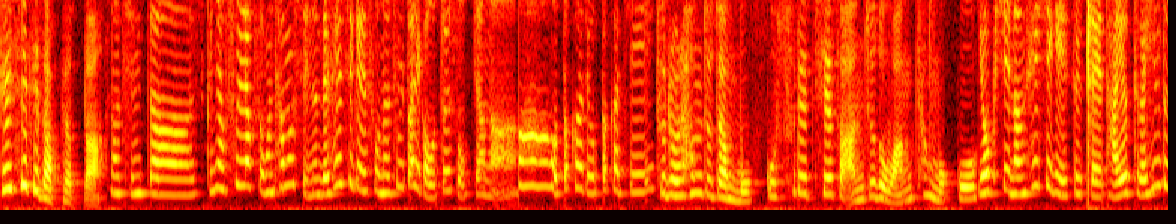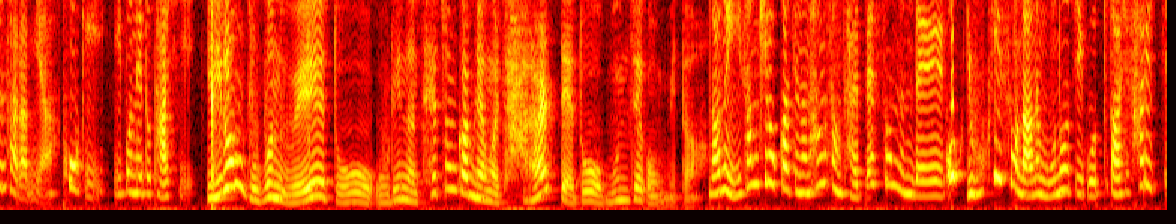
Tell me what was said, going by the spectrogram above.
회식에 잡혔다. 나 진짜 그냥 술 약속은 참을 수 있는데 회식에서는 술자리가 어쩔 수 없잖아. 아 어떡하지 어떡하지. 술을 한두 잔 먹고 술에 취해서 안주도 왕창 먹고 역시 난 회식에 있을 때 다이어트가 힘든 사람이야. 포기. 이번에도 다시. 이런 부분 외에도 우리는 체중 감량을 잘할 때도 문제가 옵니다. 나는 2, 3kg까지는 항상 잘 뺐었는데 꼭 여기서 나는 무너지고 또 다시 살이 찌,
